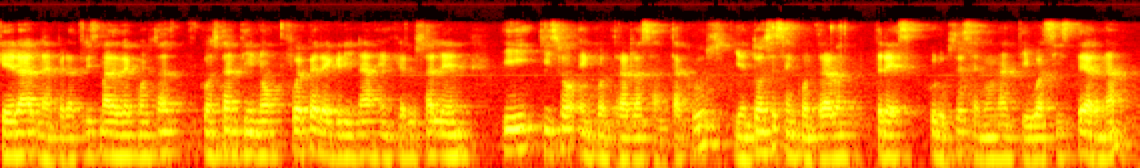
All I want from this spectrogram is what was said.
que era la emperatriz madre de Constantino, fue peregrina en Jerusalén y quiso encontrar la Santa Cruz. Y entonces encontraron tres cruces en una antigua cisterna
